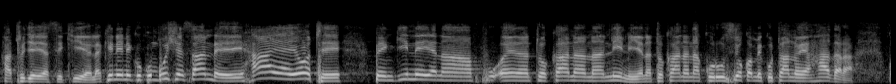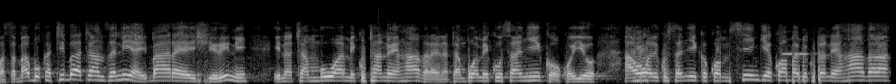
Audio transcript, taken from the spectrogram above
hatujayasikia, lakini nikukumbushe Sunday, haya yote pengine yanatokana na nini? Yanatokana na kuruhusiwa kwa mikutano ya hadhara, kwa sababu katiba ya Tanzania ibara ya ishirini inatambua mikutano ya hadhara, inatambua mikusanyiko. Kwa hiyo hao walikusanyika kwa msingi ya kwamba mikutano ya hadhara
